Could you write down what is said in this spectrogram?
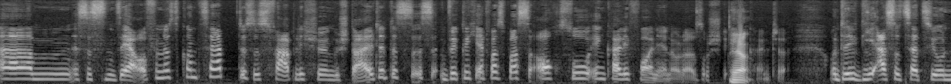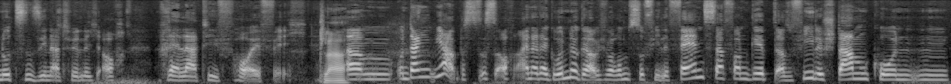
Ähm, es ist ein sehr offenes Konzept, es ist farblich schön gestaltet, es ist wirklich etwas, was auch so in Kalifornien oder so stehen Ja. könnte. Und die, die Assoziation nutzen sie natürlich auch relativ häufig. Klar. Ähm, und dann, ja, das ist auch einer der Gründe, glaube ich, warum es so viele Fans davon gibt, also viele Stammkunden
